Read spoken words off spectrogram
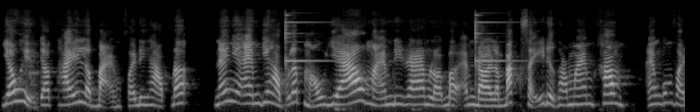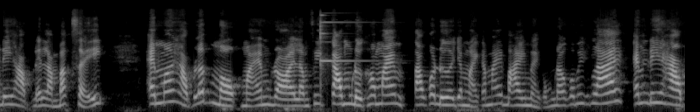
dấu hiệu cho thấy là bạn phải đi học đó nếu như em chỉ học lớp mẫu giáo mà em đi ra em loại em đòi làm bác sĩ được không em? Không, em cũng phải đi học để làm bác sĩ. Em mới học lớp 1 mà em đòi làm phi công được không em? Tao có đưa cho mày cái máy bay mày cũng đâu có biết lái. Em đi học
